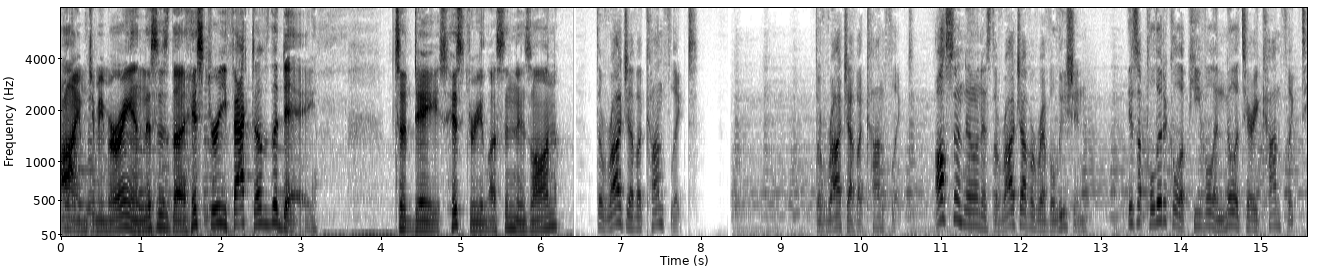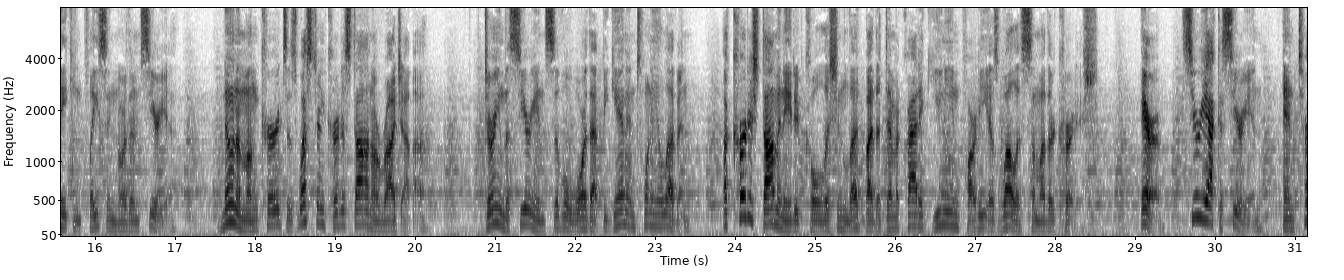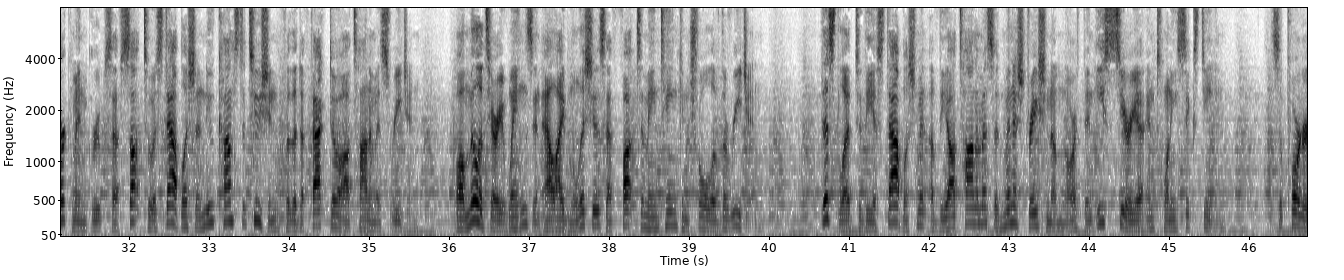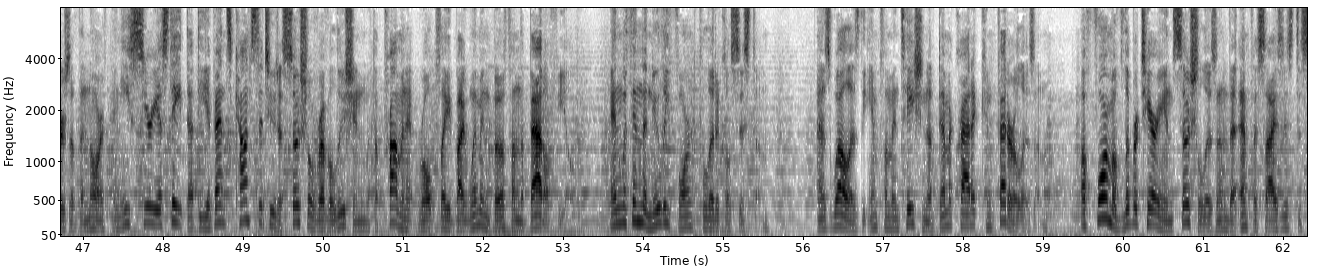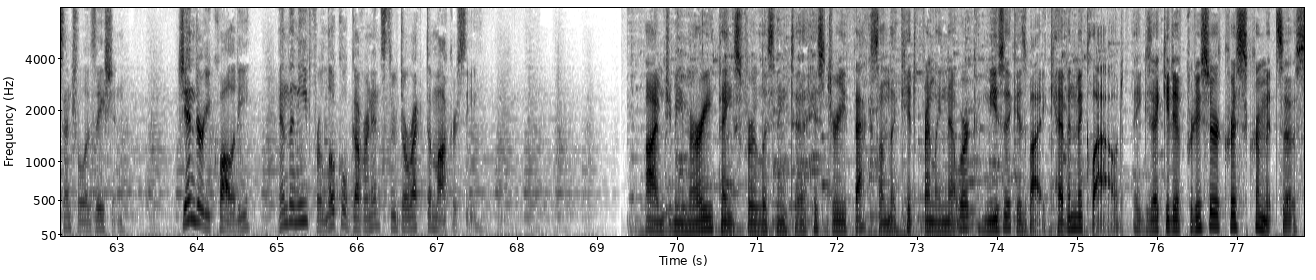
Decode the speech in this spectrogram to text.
I'm Jimmy Murray, and this is the History Fact of the Day. Today's history lesson is on The Rojava Conflict. The Rojava Conflict, also known as the Rojava Revolution, is a political upheaval and military conflict taking place in northern Syria, known among Kurds as Western Kurdistan or Rojava. During the Syrian civil war that began in 2011, a Kurdish dominated coalition led by the Democratic Union Party as well as some other Kurdish, Arab, Syriac Assyrian, and Turkmen groups have sought to establish a new constitution for the de facto autonomous region, while military wings and allied militias have fought to maintain control of the region. This led to the establishment of the Autonomous Administration of North and East Syria in 2016. Supporters of the North and East Syria state that the events constitute a social revolution with a prominent role played by women both on the battlefield and within the newly formed political system as well as the implementation of democratic confederalism, a form of libertarian socialism that emphasizes decentralization, gender equality, and the need for local governance through direct democracy. I'm Jimmy Murray. Thanks for listening to History Facts on the Kid Friendly Network. Music is by Kevin MacLeod. Executive producer Chris Kremitzos.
